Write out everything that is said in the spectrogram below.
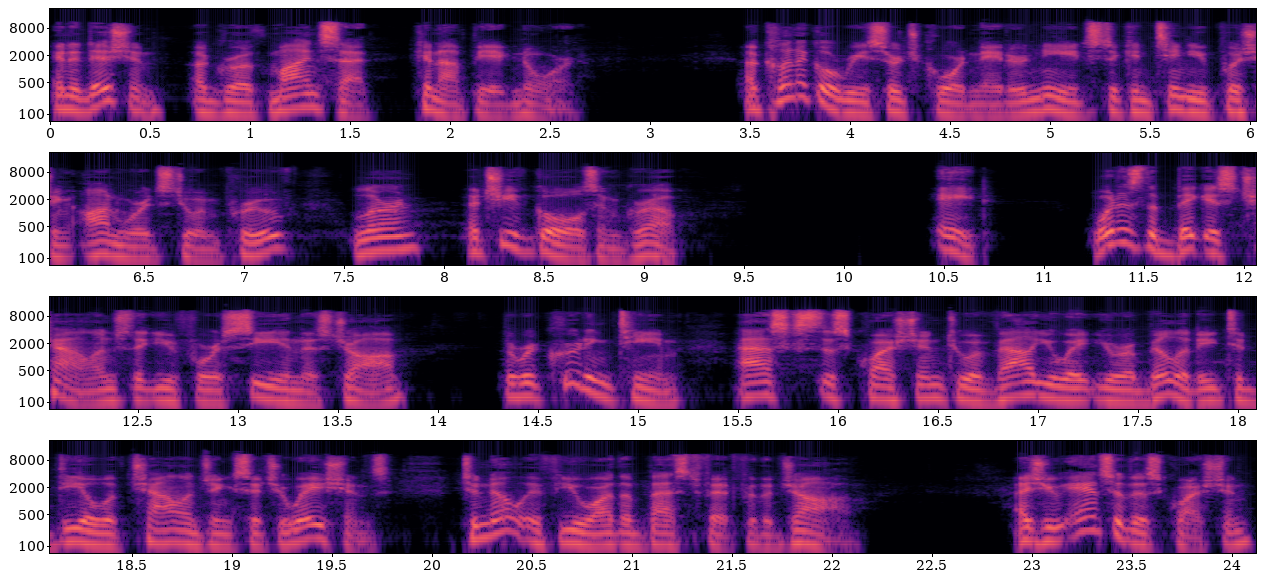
In addition, a growth mindset cannot be ignored. A clinical research coordinator needs to continue pushing onwards to improve, learn, achieve goals, and grow. 8. What is the biggest challenge that you foresee in this job? The recruiting team asks this question to evaluate your ability to deal with challenging situations, to know if you are the best fit for the job. As you answer this question,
